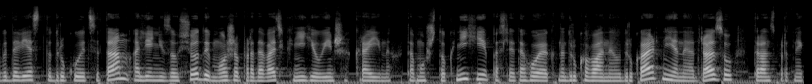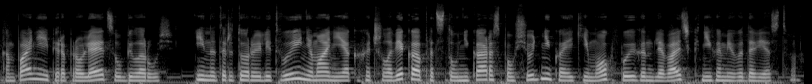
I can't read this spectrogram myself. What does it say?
выдавецтва друкуецца там але не заўсёды можа прадаваць кнігі ў іншых краінах Таму што кнігі пасля таго як надрукаваныя ў друкарні яны адразу транспартнай кампаніі перапраўляецца ў Беларусь. І на тэрыторыі літвы няма ніякага чалавека прадстаўніка распаўсюдніка які мог бы гандляваць кнігамі выдавецтва.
